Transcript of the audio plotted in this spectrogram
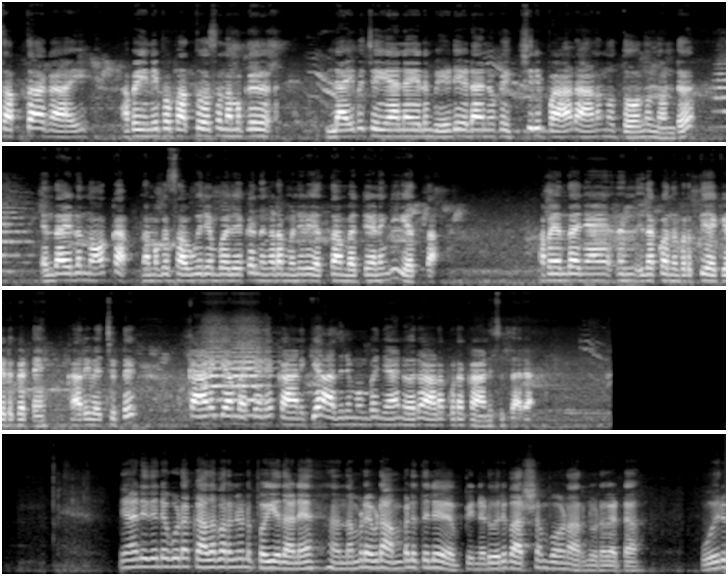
സപ്താഹമായി. അപ്പോൾ ഇനിയിപ്പോൾ പത്ത് ദിവസം നമുക്ക് ലൈവ് ചെയ്യാനായാലും വീഡിയോ ഇടാനൊക്കെ ഇച്ചിരി പാടാണെന്ന് തോന്നുന്നുണ്ട്. എന്തായാലും നോക്കാം. നമുക്ക് സൗകര്യം പോലെയൊക്കെ നിങ്ങളുടെ മുന്നിൽ എത്താൻ പറ്റുകയാണെങ്കിൽ എത്താം. അപ്പോൾ എന്താ ഞാൻ ഇതൊക്കെ ഒന്ന് വൃത്തിയാക്കി എടുക്കട്ടെ? കറി വെച്ചിട്ട് കാണിക്കാൻ പറ്റണേ കാണിക്കുക അതിനു മുമ്പ് ഞാൻ ഒരാളെ കൂടെ കാണിച്ചു തരാം. ഞാൻ ഇതിന്റെ കൂടെ കഥ പറഞ്ഞുകൊണ്ട് പോയതാണ്. നമ്മുടെ ഇവിടെ അമ്പലത്തിൽ പിന്നീട് ഒരു വർഷം പോകണം അറിഞ്ഞൂടെ കേട്ടോ. ഒരു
